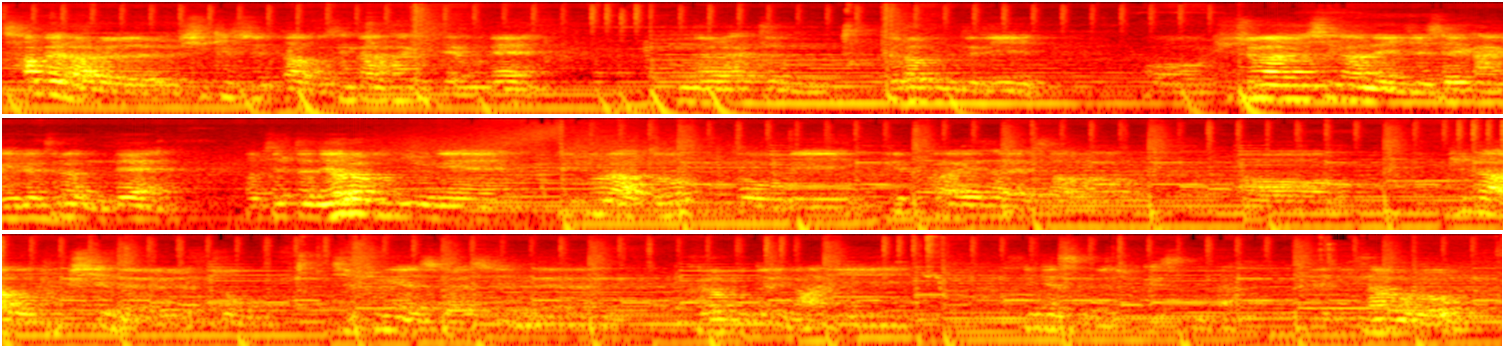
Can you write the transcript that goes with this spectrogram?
차별화를 시킬 수 있다고 생각을 하기 때문에 오늘 하여튼 여러분들이 어, 귀중한 시간에 이제 제 강의를 들었는데 어쨌든 여러분 중에 일부라도 또 우리 피부과 회사에서 더 필요하고 톡신을 좀 집중해서 할 수 있는 그런 분들이 많이 생겼으면 좋겠습니다. 네, 이상으로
